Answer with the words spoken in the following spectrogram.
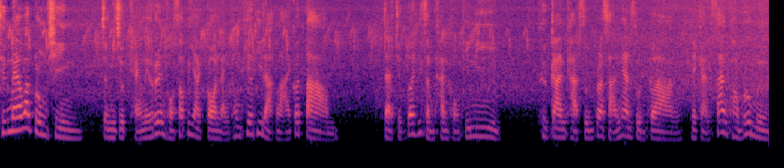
ถึงแม้ว่ากรุงชิงจะมีจุดแข็งในเรื่องของทรัพยากรแหล่งท่องเที่ยวที่หลากหลายก็ตาม แต่จุดด้อยที่สำคัญของที่นี่ คือการขาดศูนย์ประสานงานส่วนกลางในการสร้างความร่วมมือ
